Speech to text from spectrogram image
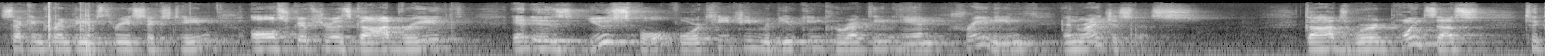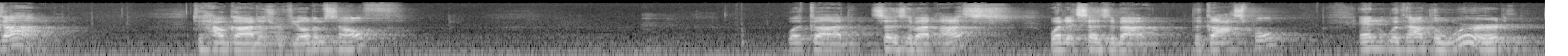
2 Corinthians 3:16, all scripture is God-breathed and is useful for teaching, rebuking, correcting and training in righteousness. God's word points us to God, to how God has revealed himself, what God says about us, what it says about the gospel. And without the word,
